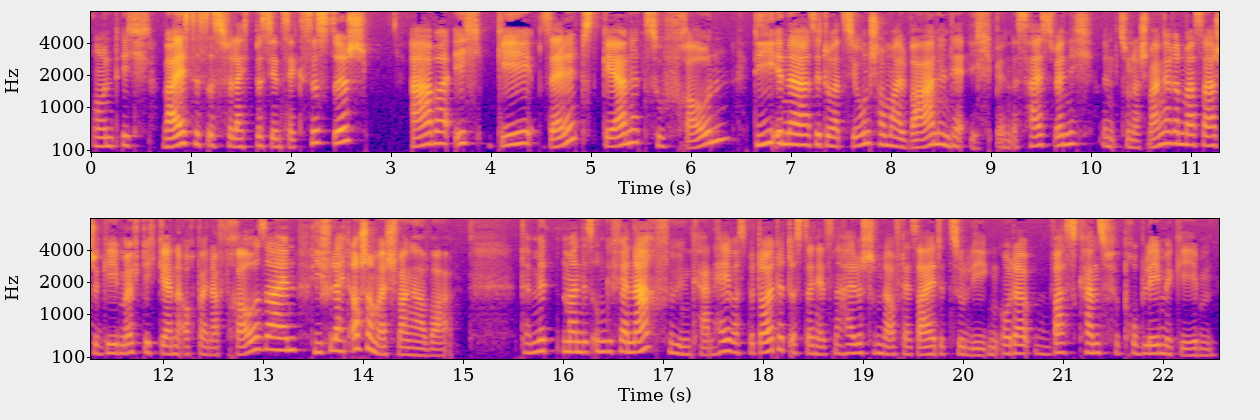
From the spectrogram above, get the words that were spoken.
Und ich weiß, das ist vielleicht ein bisschen sexistisch, aber ich gehe selbst gerne zu Frauen, die in der Situation schon mal waren, in der ich bin. Das heißt, wenn ich in, zu einer schwangeren Massage gehe, möchte ich gerne auch bei einer Frau sein, die vielleicht auch schon mal schwanger war. Damit man das ungefähr nachfühlen kann. Hey, was bedeutet es denn jetzt eine halbe Stunde auf der Seite zu liegen? Oder was kann es für Probleme geben?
